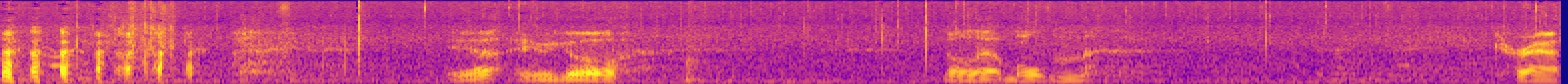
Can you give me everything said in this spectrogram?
yeah, here we go. All that molten crap.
